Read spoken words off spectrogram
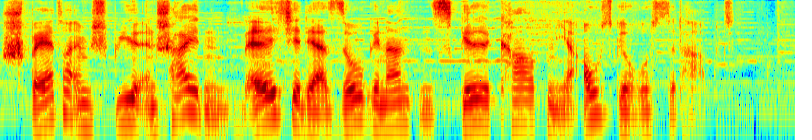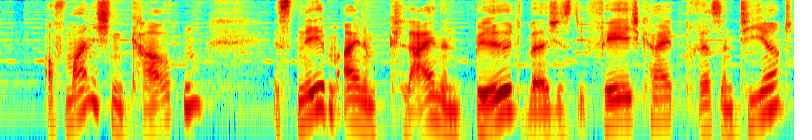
später im Spiel entscheiden, welche der sogenannten Skill-Karten ihr ausgerüstet habt. Auf manchen Karten ist neben einem kleinen Bild, welches die Fähigkeit präsentiert,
